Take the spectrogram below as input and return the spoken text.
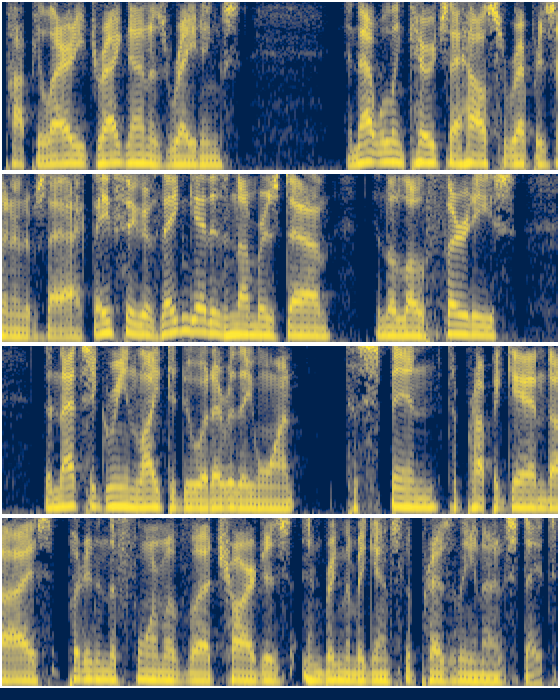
popularity, drag down his ratings, and that will encourage the House of Representatives to act. They figure if they can get his numbers down in the low 30s, then that's a green light to do whatever they want to spin, to propagandize, put it in the form of uh, charges, and bring them against the President of the United States.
